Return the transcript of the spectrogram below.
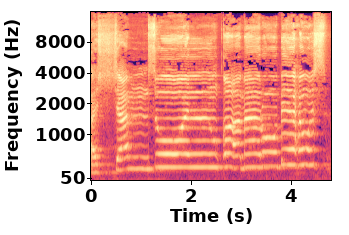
الشمس والقمر بحسبان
